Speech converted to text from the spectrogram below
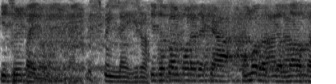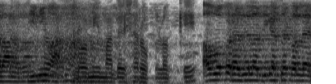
কিছুই পাইল না। বিসমিল্লাহির রহমান। কিছুক্ষণ পরে দেখা উমর রাদিয়াল্লাহু তাআলা তিনিও আসলেন। মাদ্রাসার উপলক্ষে আবু বকর জিজ্ঞাসা করলেন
